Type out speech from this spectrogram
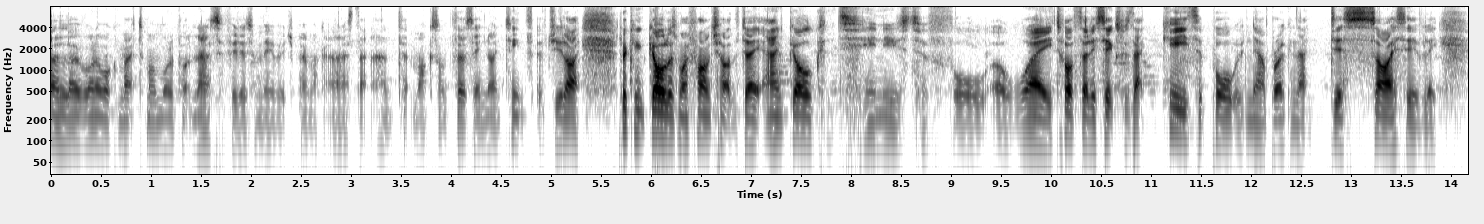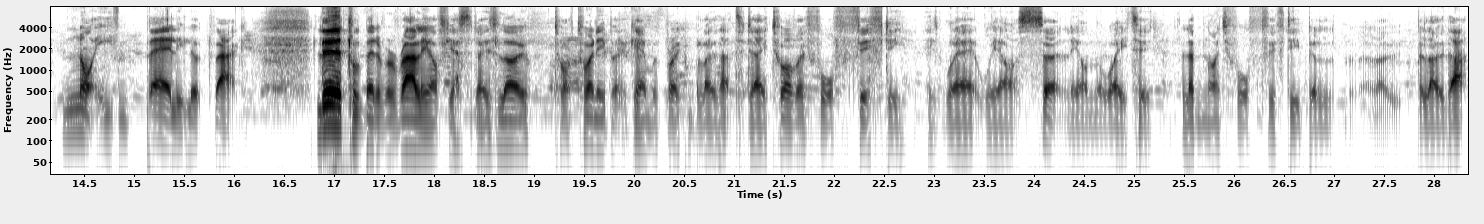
Hello everyone and welcome back to my morning report analysis videos with me, Rich Market Analyst at Hantec Markets on Thursday 19th of July. Looking at gold as my final chart of the day and gold continues to fall away. 1236 was that key support, we've now broken that decisively, not even barely looked back. Little bit of a rally off yesterday's low, 1220, but again we've broken below that today. 1204.50 is where we are certainly on the way to. 1194.50 below, below that.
